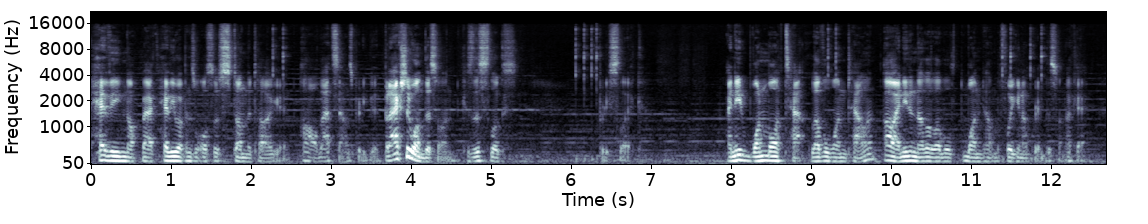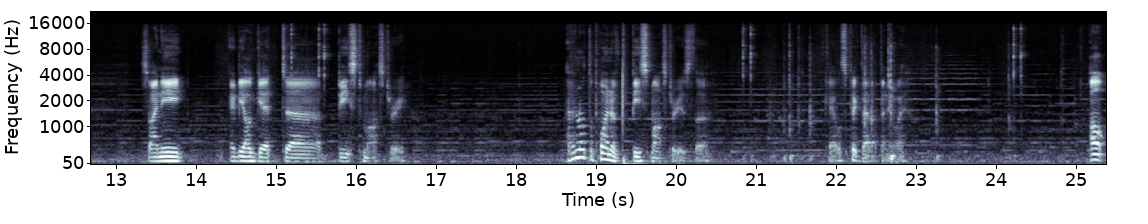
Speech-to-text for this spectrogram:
heavy knockback. Heavy weapons will also stun the target. Oh, that sounds pretty good. But I actually want this one, because this looks pretty slick. I need one more level 1 talent. Oh, I need another level 1 talent before you can upgrade this one. Okay. So I need... Maybe I'll get uh, Beast Mastery. I don't know what the point of Beast Mastery is, though. Okay, let's pick that up anyway. Oh,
